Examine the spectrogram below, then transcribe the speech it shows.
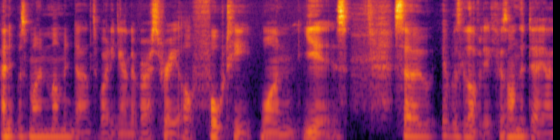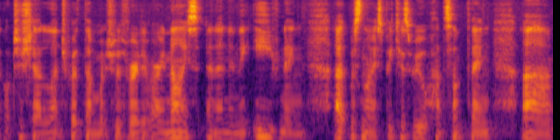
and it was my mum and dad's wedding anniversary of 41 years. So it was lovely because on the day I got to share lunch with them, which was really, very nice. And then in the evening, uh, it was nice because we all had something. Uh,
